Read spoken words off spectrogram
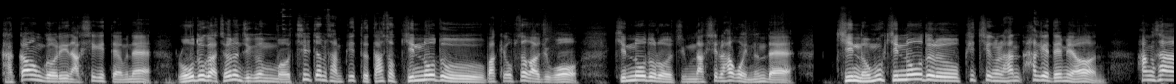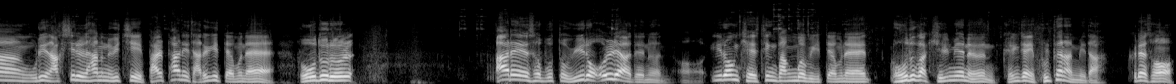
가까운 거리 낚시기 때문에 로드가 저는 지금 뭐 7.3피트 다소 긴 로드밖에 없어가지고 긴 로드로 지금 낚시를 하고 있는데 긴 너무 긴 로드로 피칭을 한- 하게 되면 항상 우리 낚시를 하는 위치 발판이 다르기 때문에 로드를 아래에서부터 위로 올려야 되는 어, 이런 캐스팅 방법이기 때문에 로드가 길면은 굉장히 불편합니다. 그래서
